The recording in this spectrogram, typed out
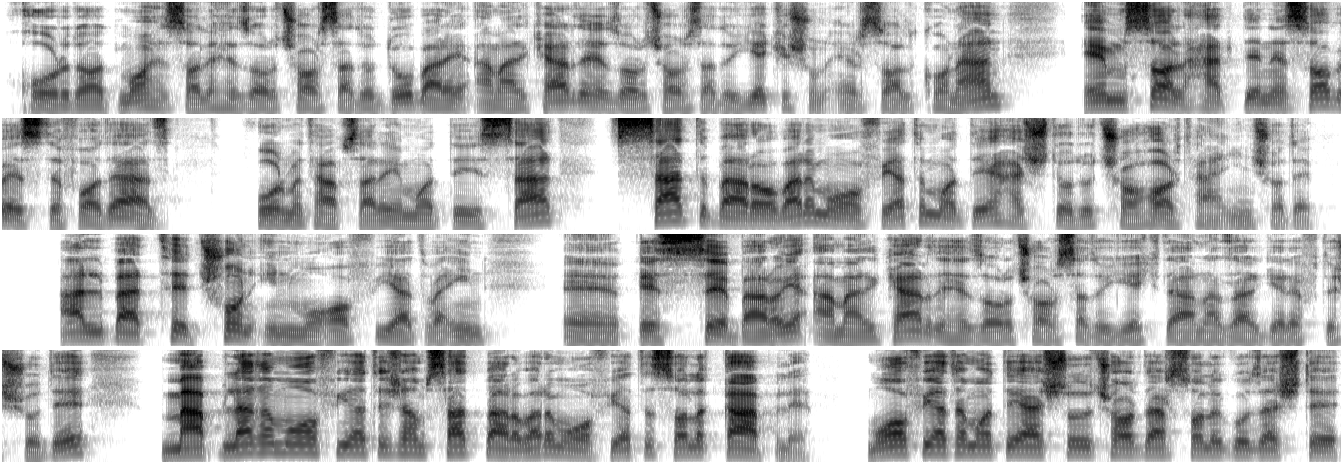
خرداد ماه سال 1402 برای عملکرد 1401شون ارسال کنن امسال حد نصاب استفاده از فرم تبصره ماده 100 100 برابر معافیت ماده 84 تعیین شده. البته چون این معافیت و این قصه برای عملکرد 1401 در نظر گرفته شده مبلغ معافیتش هم 100 برابر معافیت سال قبله. معافیت ماده 84 در سال گذشته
